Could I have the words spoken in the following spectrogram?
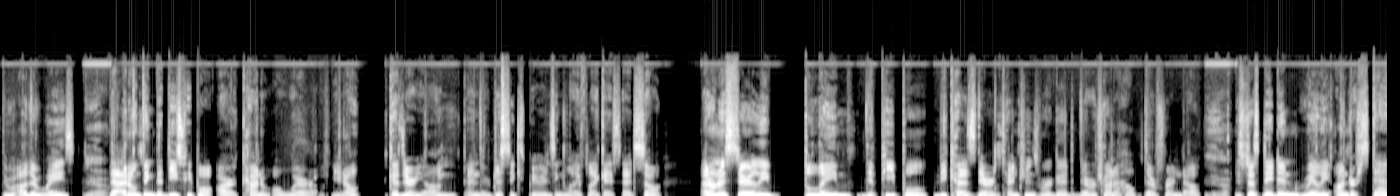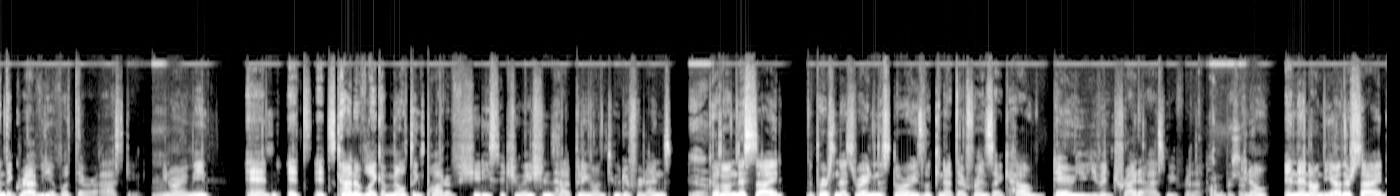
through other ways Yeah. that I don't think that these people are kind of aware of, you know, because they're young and they're just experiencing life, like I said. So I don't necessarily blame the people because their intentions were good. They were trying to help their friend out. Yeah. It's just they didn't really understand the gravity of what they were asking. Mm. You know what I mean? And it's it's kind of like a melting pot of shitty situations happening on two different ends. Yeah. Because on this side, the person that's writing the story is looking at their friends like, "How dare you even try to ask me for that?" Hundred You know. And then on the other side,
